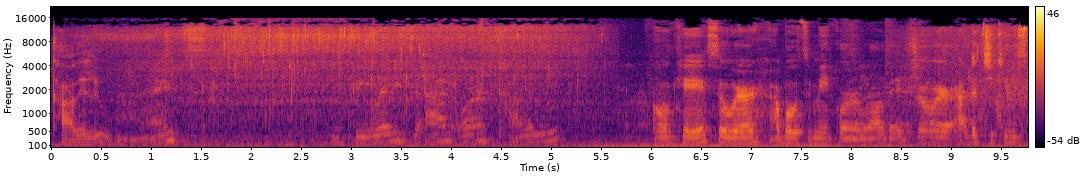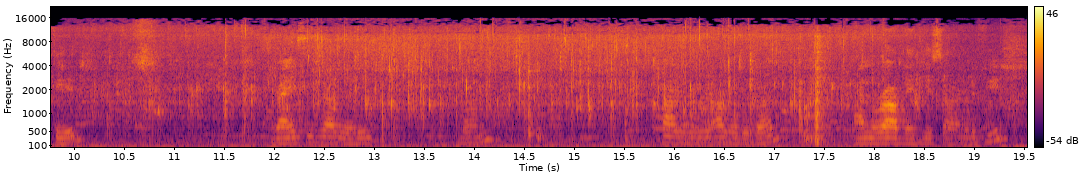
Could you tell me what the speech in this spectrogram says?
callaloo. All right. Be ready to add our callaloo okay so we're about to make our veg so we're at the chicken stage. Rice is already done. Curry already done. And raw veggies are the fish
